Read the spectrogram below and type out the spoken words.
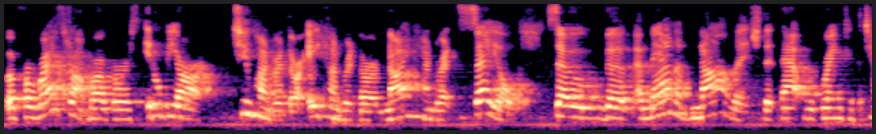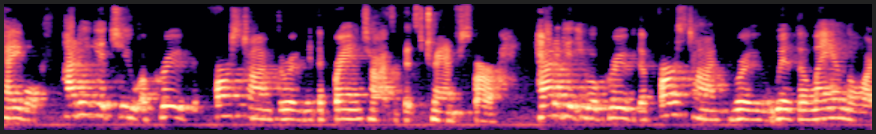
but for restaurant brokers, it'll be our 200th or 800th or 900th sale. So the amount of knowledge that that will bring to the table, how do you get you approved the first time through with the franchise if it's a transfer? How to get you approved the first time through with the landlord,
